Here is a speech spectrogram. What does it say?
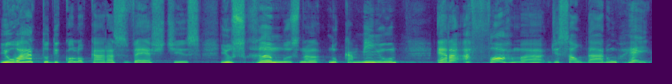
E o ato de colocar as vestes e os ramos na, no caminho era a forma de saudar um rei.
